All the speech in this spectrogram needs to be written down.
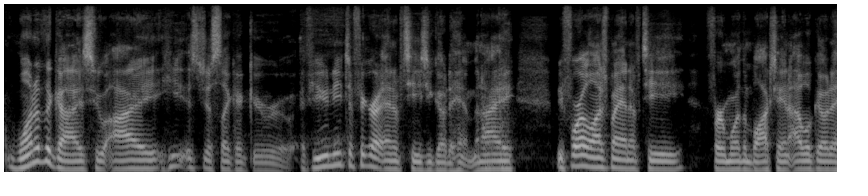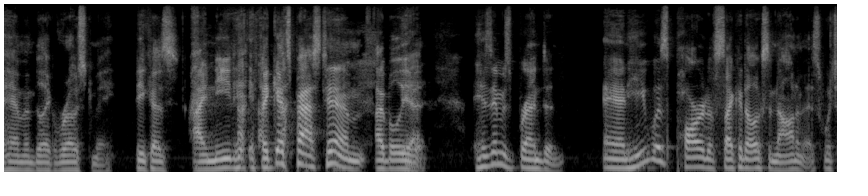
One of the guys who I he is just like a guru. If you need to figure out NFTs, you go to him. And I, before I launch my NFT for more than blockchain, I will go to him and be like, roast me because I need. if it gets past him, I believe Yeah. it. His name is Brendan and he was part of Psychedelics Anonymous, which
